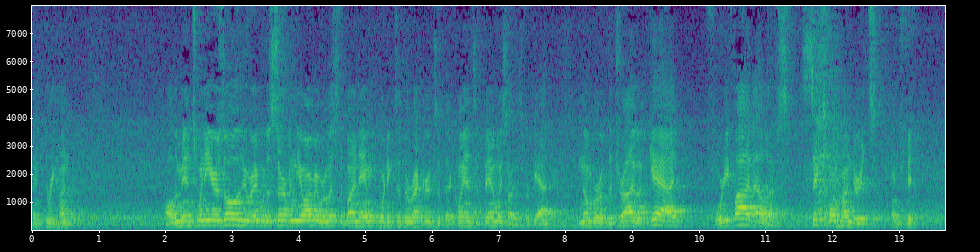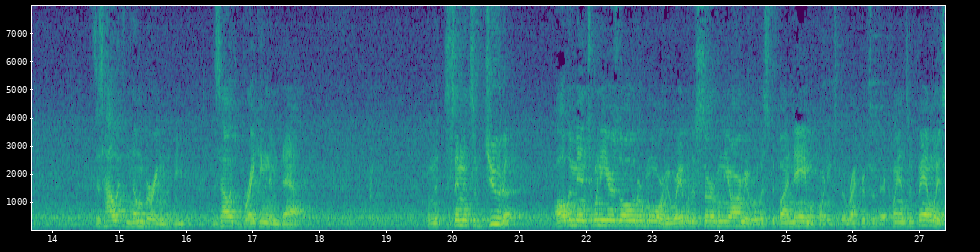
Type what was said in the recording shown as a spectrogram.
and 300. All the men 20 years old who were able to serve in the army were listed by name according to the records of their clans and families. Sorry, that's for Gad. Number of the tribe of Gad 45 elephs, 6 100s, and 50. This is how it's numbering the people. This is how it's breaking them down. From the descendants of Judah, all the men 20 years old or more who were able to serve in the army were listed by name according to the records of their clans and families.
